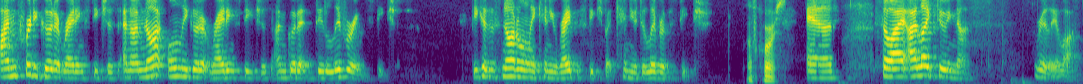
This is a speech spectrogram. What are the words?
I'm pretty good at writing speeches and I'm not only good at writing speeches, I'm good at delivering speeches. Because it's not only can you write the speech, but can you deliver the speech? of course And so I, I like doing that really a lot.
